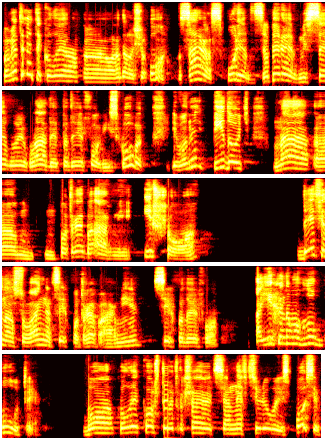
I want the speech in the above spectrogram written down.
Пам'ятаєте, коли е, гадали, що о, зараз уряд забере в місцевої влади ПДФО військових, і вони підуть на е, потреби армії. І що? Де фінансування цих потреб армії, цих ПДФО? А їх і не могло бути. Бо коли кошти витрачаються не в цільовий спосіб,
